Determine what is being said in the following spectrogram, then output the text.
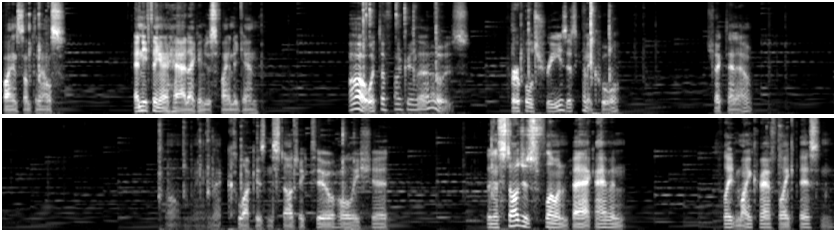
find something else. Anything I had, I can just find again. Oh, what the fuck are those? Purple trees? That's kind of cool. Check that out. Oh man, that cluck is nostalgic too. Holy shit. The nostalgia's flowing back. I haven't played Minecraft like this in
